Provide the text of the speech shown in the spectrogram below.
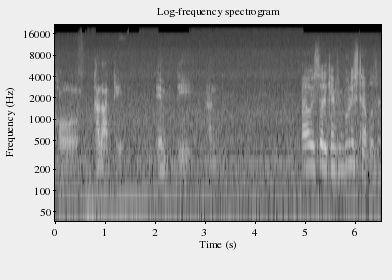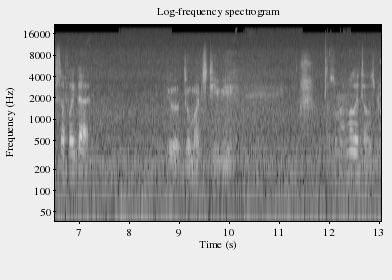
called karate, empty hand. I always thought it came from Buddhist temples and stuff like that. You're too much TV. That's what my mother tells me.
